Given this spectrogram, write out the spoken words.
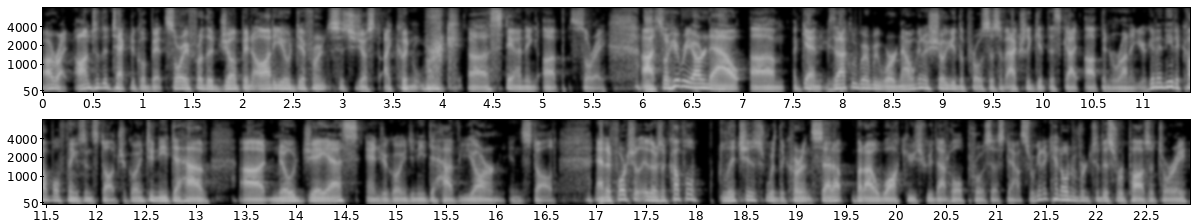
All right, on to the technical bit. Sorry for the jump in audio difference. It's just I couldn't work uh, standing up. Sorry. Uh, so here we are now. Um, again, exactly where we were. Now I'm going to show you the process of actually get this guy up and running. You're going to need a couple of things installed. You're going to need to have uh, Node.js and you're going to need to have Yarn installed. And unfortunately, there's a couple of glitches with the current setup, but I'll walk you through that whole process now. So we're going to head over to this repository.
